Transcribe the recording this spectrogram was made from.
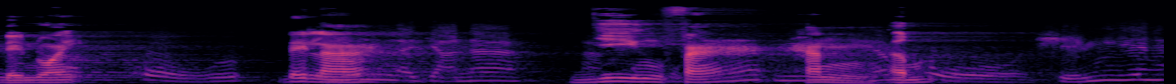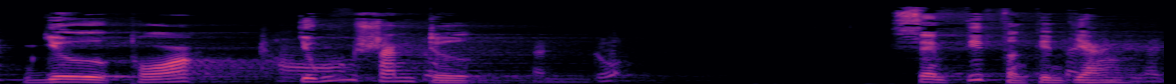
Để nói. Đây là Viên phá hành ấm. Dược thoát chúng sanh trượt. Xem tiếp phần kinh văn.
